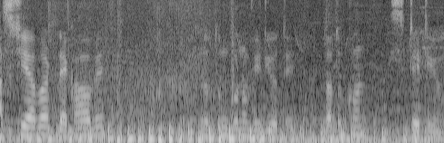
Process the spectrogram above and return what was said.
আসছি আবার, দেখা হবে নতুন কোনো ভিডিওতে ততক্ষণ স্টেটিউন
